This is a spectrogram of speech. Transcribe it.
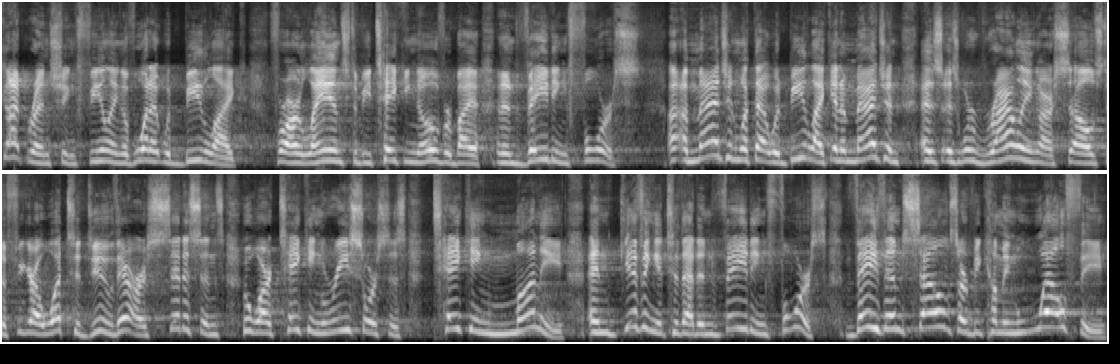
gut wrenching feeling of what it would be like for our lands to be taken over by an invading force. Uh, imagine what that would be like. And imagine as, as we're rallying ourselves to figure out what to do, there are citizens who are taking resources, taking money, and giving it to that invading force. They themselves are becoming wealthy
